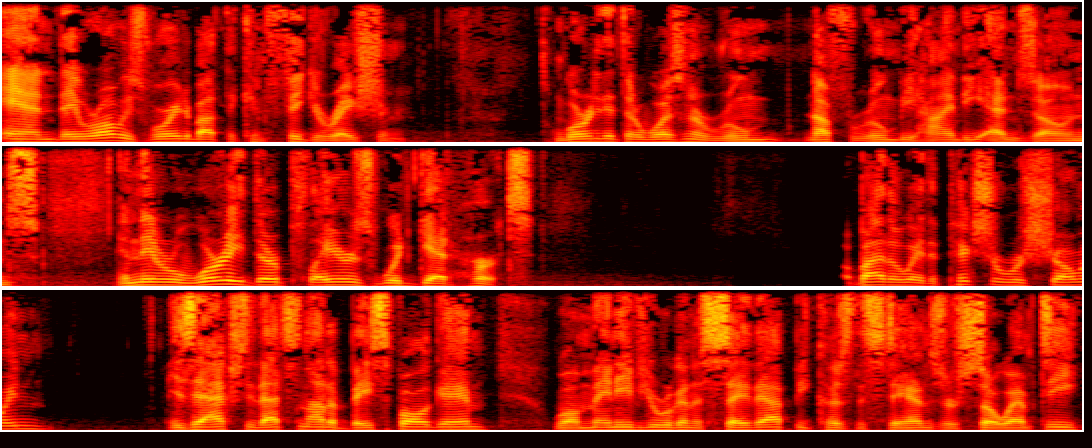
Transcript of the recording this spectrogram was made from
And they were always worried about the configuration, worried that there wasn't room, enough room behind the end zones, and they were worried their players would get hurt. By the way, the picture we're showing is actually that's not a baseball game. Well, many of you were going to say that because the stands are so empty.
